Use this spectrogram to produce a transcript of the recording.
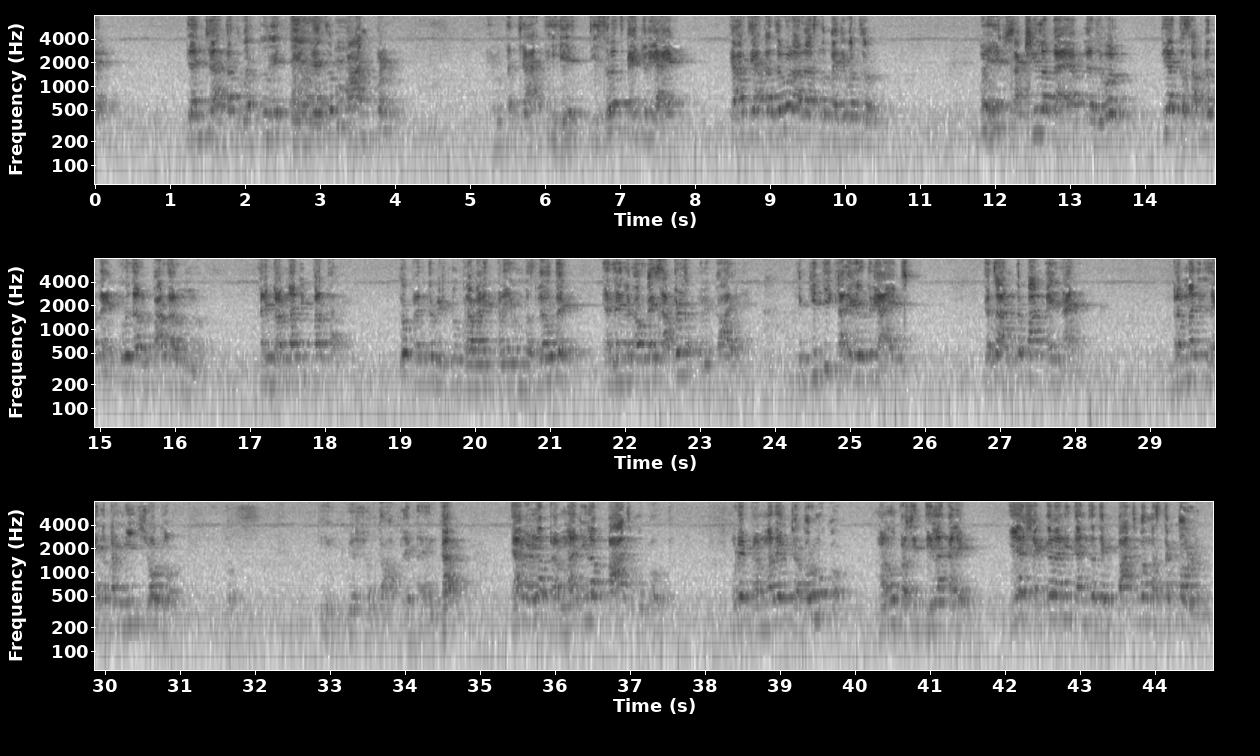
त्यांच्या हातात वरतून एक केवड्याचं पान पडलं. हे म्हणतात हे तिसरंच काहीतरी आहे. त्या अर्थी आता जवळ आलं असलं पाहिजे वरच. पण हे साक्षीला आहे आपल्या जवळ. ते आता सापडत नाही. पुढे झालं पार झालं आणि ब्रह्माजी परत आले. तोपर्यंत विष्णू प्रामाणिकपणे येऊन बसले होते या सांगितलं हो काही सापडलं म्हणजे काय नाही ते किती खाली गेलं तरी आहेच. त्याचा अंत पार काही नाही. ब्रह्माजीने सांगितलं पण मी शोधलो. की आपले भयंकर. त्यावेळेला ब्रह्माजीला पाच मुख होते. पुढे ब्रह्मदेव चतुर्मुख म्हणून प्रसिद्धीला आले. या शंकरांनी त्यांचं ते पाचवं मस्तक तोडलं.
